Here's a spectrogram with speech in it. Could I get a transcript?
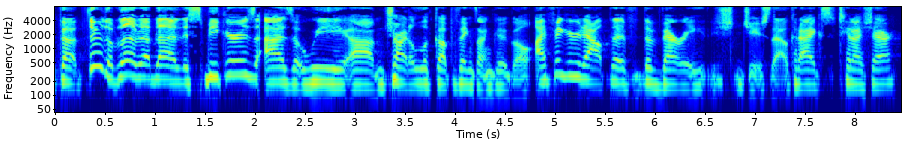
the through the blah blah blah the speakers as we um, try to look up things on Google. I figured out the the very juice though. Can I can I share?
